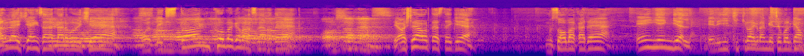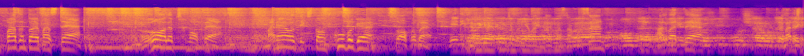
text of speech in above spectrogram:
Aralash jang san'atlari bo'yicha o'zbekiston kubogi bahslarida yoshlar o'rtasidagi musobaqada eng yengil 52 kilogrammgacha bo'lgan vazn toifasida g'olib chiqmoqda mana o'zbekiston kubogi sohibi 50 kilogrammgacha bo'lgan vazn toifasidan xursand albatta mana shu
